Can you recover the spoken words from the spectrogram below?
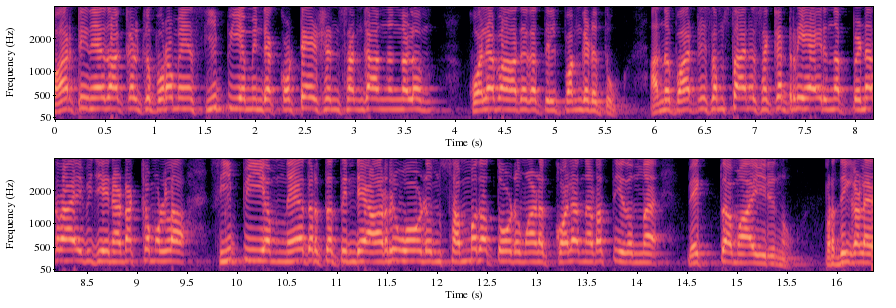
പാർട്ടി നേതാക്കൾക്ക് പുറമെ സി പി എമ്മിന്റെ കൊട്ടേഷൻ സംഘാംഗങ്ങളും കൊലപാതകത്തിൽ പങ്കെടുത്തു. അന്ന് പാർട്ടി സംസ്ഥാന സെക്രട്ടറി ആയിരുന്ന പിണറായി വിജയൻ അടക്കമുള്ള സി പി എം നേതൃത്വത്തിന്റെ അറിവോടും സമ്മതത്തോടുമാണ് കൊല നടത്തിയതെന്ന് വ്യക്തമായിരുന്നു. പ്രതികളെ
